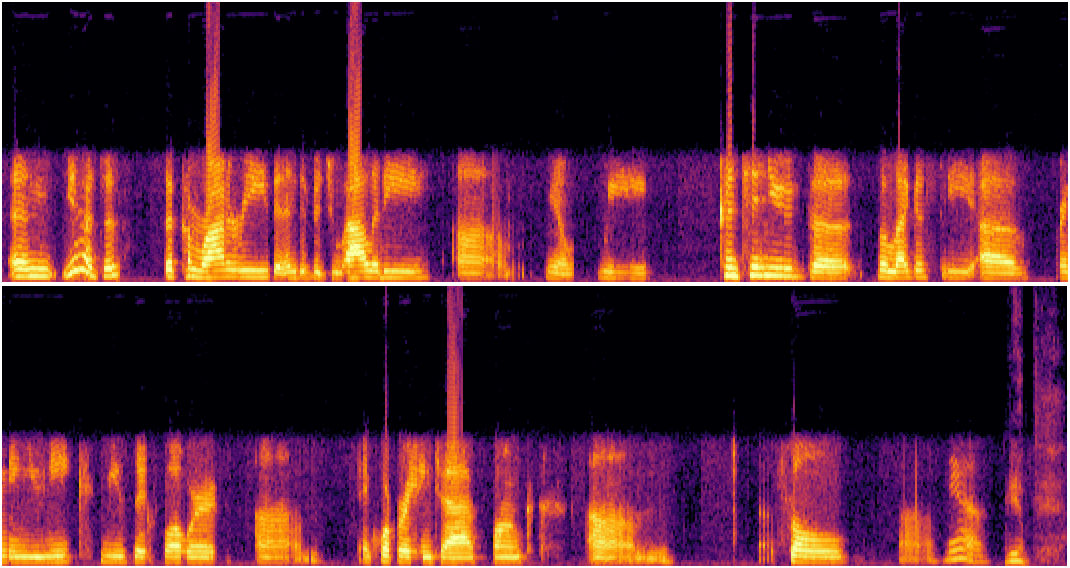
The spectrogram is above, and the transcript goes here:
and yeah, just the camaraderie, the individuality. Um, you know, we continued the the legacy of bringing unique music forward, um, incorporating jazz, funk, um, soul. Uh, yeah. Yeah.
